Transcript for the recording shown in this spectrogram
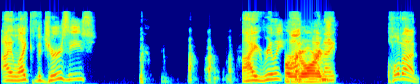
I like the jerseys. I really I, orange. I, hold on.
